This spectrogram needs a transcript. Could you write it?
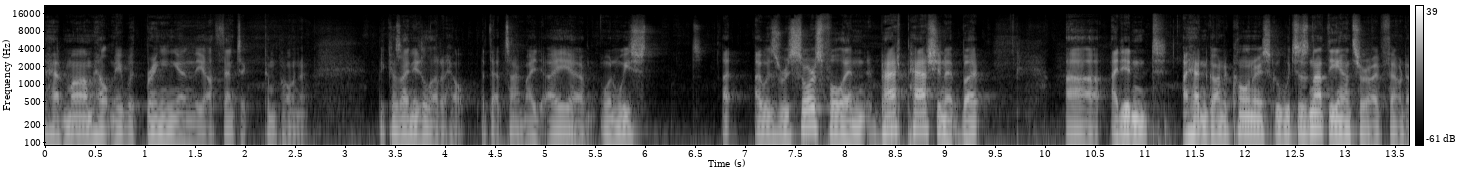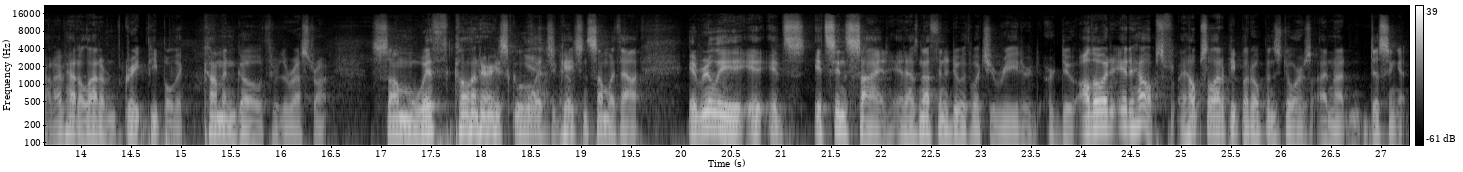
had mom help me with bringing in the authentic component because I needed a lot of help at that time. I, I uh, when we, I, I was resourceful and pa- passionate, but uh, I didn't. I hadn't gone to culinary school, which is not the answer. I've found out. I've had a lot of great people that come and go through the restaurant. Some with culinary school Yeah. education, some without. It really it, it's it's inside. It has nothing to do with what you read or, or do. Although it, it helps. It helps a lot of people. It opens doors. I'm not dissing it,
